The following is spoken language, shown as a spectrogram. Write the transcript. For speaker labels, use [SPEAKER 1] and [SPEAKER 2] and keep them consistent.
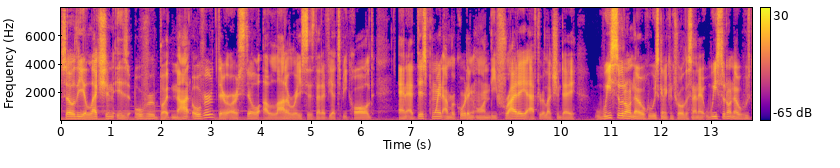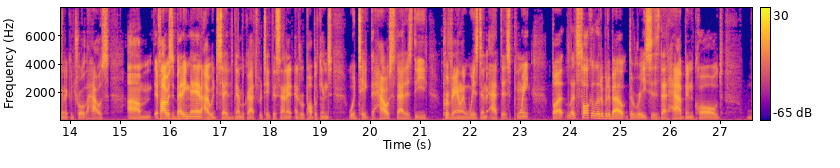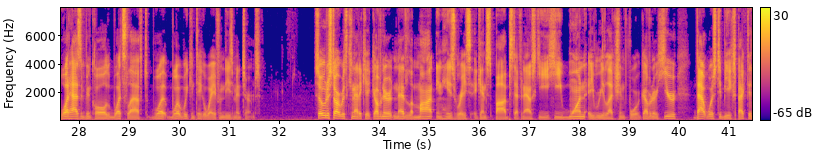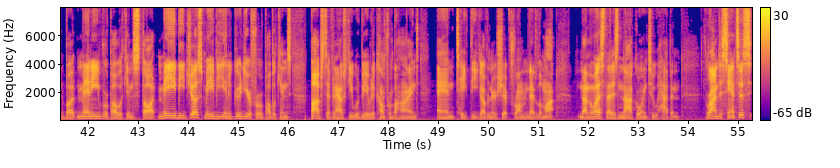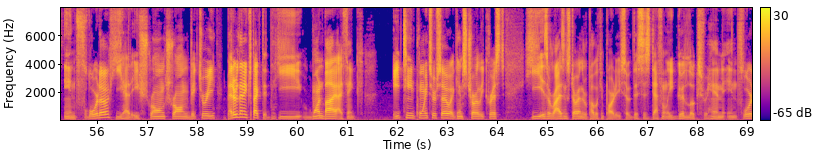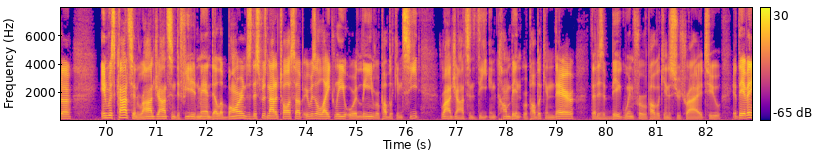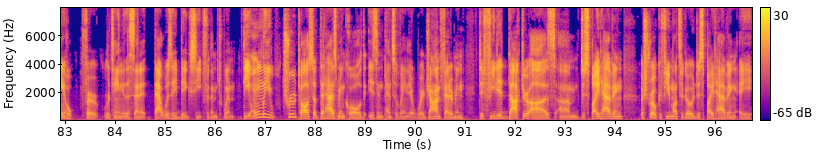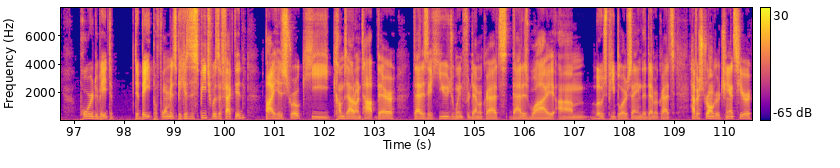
[SPEAKER 1] So the election is over, but not over. There are still a lot of races that have yet to be called. And at this point, I'm recording on the Friday after Election Day. We still don't know who is going to control the Senate. We still don't know who's going to control the House. Um, if I was a betting man, I would say the Democrats would take the Senate and Republicans would take the House. That is the prevailing wisdom at this point. But let's talk a little bit about the races that have been called what hasn't been called, what's left, what what we can take away from these midterms. So to start with Connecticut, Governor Ned Lamont in his race against Bob Stefanowski, he won a re-election for governor here. That was to be expected, but many Republicans thought maybe, just maybe, in a good year for Republicans, Bob Stefanowski would be able to come from behind and take the governorship from Ned Lamont. Nonetheless, that is not going to happen. Ron DeSantis in Florida, he had a strong, strong victory, better than expected. He won by, I think, 18 points or so against Charlie Crist. He is a rising star in the Republican Party, so this is definitely good looks for him in Florida. In Wisconsin, Ron Johnson defeated Mandela Barnes. This was not a toss up, it was a likely or lean Republican seat. Ron Johnson's the incumbent Republican there. That is a big win for Republicans to try to, if they have any hope for retaining the Senate, that was a big seat for them to win. The only true toss up that has been called is in Pennsylvania, where John Fetterman defeated Dr. Oz um, despite having a stroke a few months ago, despite having a poor debate to, debate performance because the speech was affected by his stroke. He comes out on top there. That is a huge win for Democrats. That is why um, most people are saying the Democrats have a stronger chance here.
